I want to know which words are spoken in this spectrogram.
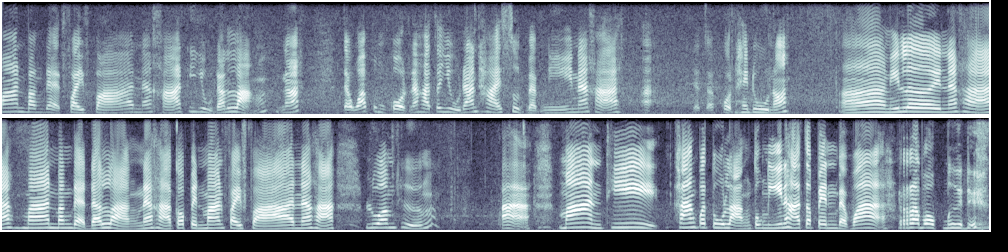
ม่านบังแดดไฟฟ้านะคะ ที่อยู่ด้านหลังนะ แต่ว่าปุ่มกดนะคะ จะอยู่ด้านท้ายสุดแบบนี้นะคะอะเดี๋ยวจะกดให้ดูเนาะอ่านี่เลยนะคะ ม่านบังแดดด้านหลังนะคะ ก็เป็นม่านไฟฟ้านะคะ รวมถึงอ่าม่านที่ข้างประตูหลังตรงนี้นะคะ จะเป็นแบบว่าระบบมือดึง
